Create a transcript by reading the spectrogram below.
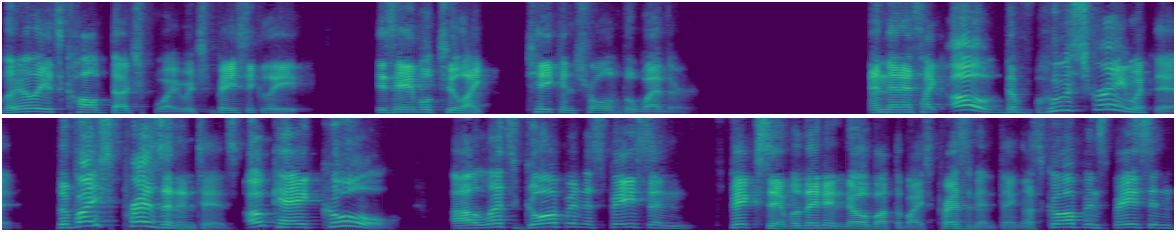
Literally, it's called Dutch Boy, which basically is able to like take control of the weather. And then it's like, oh, the who's screwing with it? The vice president is. Okay, cool. Uh, let's go up into space and fix it. Well, they didn't know about the vice president thing. Let's go up in space and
